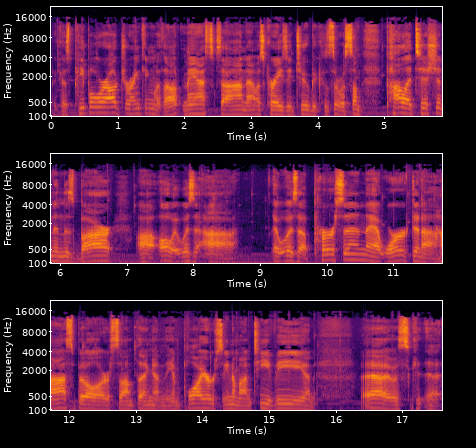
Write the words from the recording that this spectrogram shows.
because people were out drinking without masks on. That was crazy too because there was some politician in this bar. Uh, oh, it was uh, it was a person that worked in a hospital or something, and the employer seen him on TV, and uh, it was uh,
